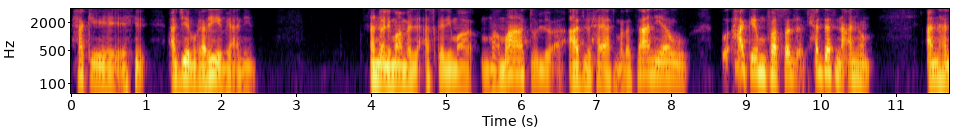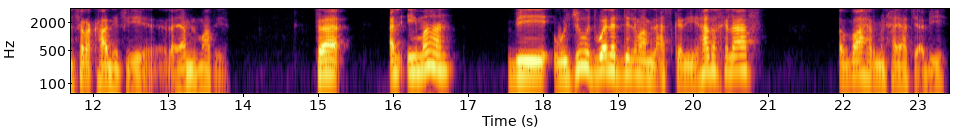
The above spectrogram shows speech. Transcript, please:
حكي عجيب غريب يعني. أنه الإمام العسكري ما, ما مات وعاد للحياة مرة ثانية وحكي مفصل تحدثنا عنهم عن هالفرق هذه في الأيام الماضية. فالإيمان بوجود ولد للإمام العسكري هذا خلاف الظاهر من حياة أبيه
